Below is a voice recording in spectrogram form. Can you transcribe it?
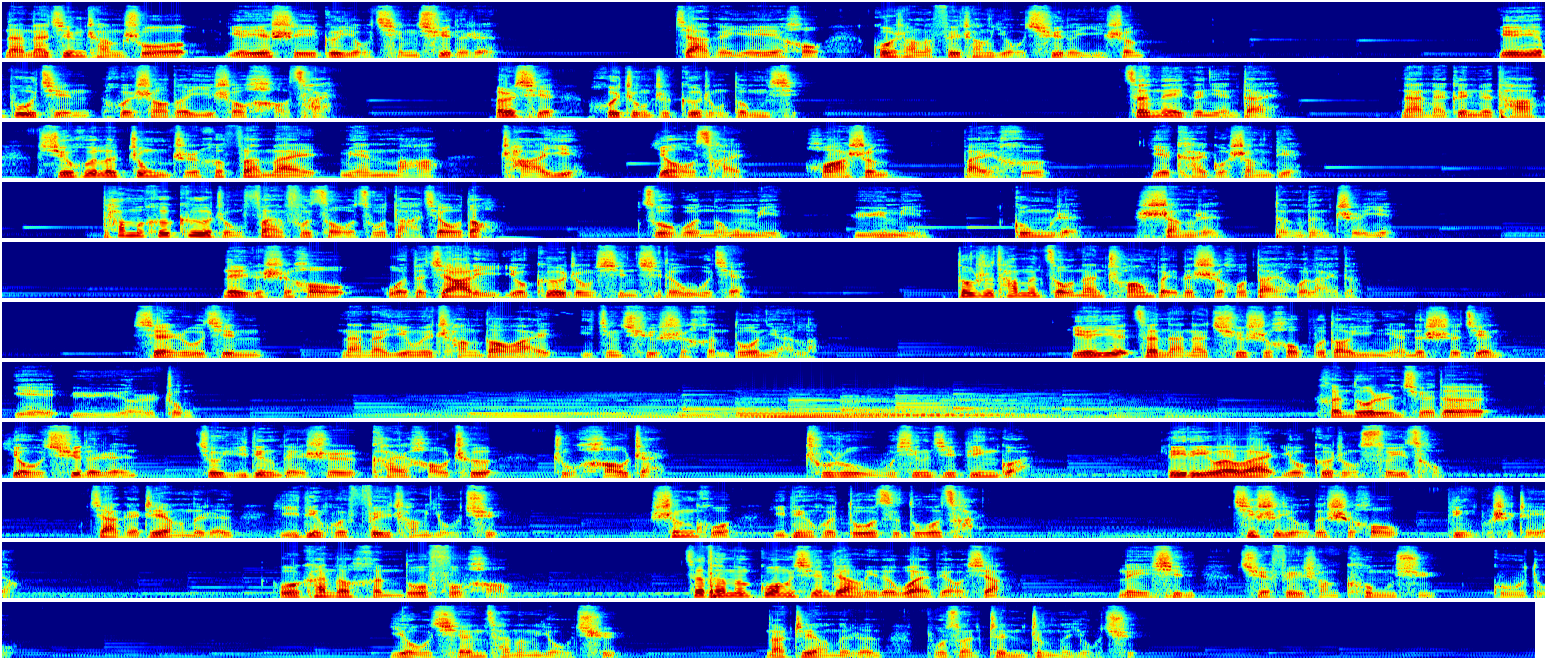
奶奶经常说，爷爷是一个有情趣的人，嫁给爷爷后过上了非常有趣的一生。爷爷不仅会烧得一手好菜，而且会种植各种东西。在那个年代，奶奶跟着他学会了种植和贩卖棉麻、茶叶、药材、花生、百合，也开过商店。他们和各种贩夫走卒打交道，做过农民、渔民、工人、商人等等职业。那个时候，我的家里有各种新奇的物件，都是他们走南闯北的时候带回来的。现如今，奶奶因为肠道癌已经去世很多年了。爷爷在奶奶去世后不到一年的时间也郁郁而终。很多人觉得有趣的人就一定得是开豪车、住豪宅、出入五星级宾馆，里里外外有各种随从。嫁给这样的人一定会非常有趣，生活一定会多姿多彩。其实有的时候并不是这样。我看到很多富豪，在他们光鲜亮丽的外表下，内心却非常空虚孤独。有钱才能有趣，那这样的人不算真正的有趣。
